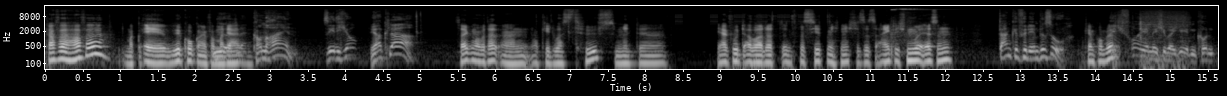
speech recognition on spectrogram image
Kaffee, Haffe? Mal, ey, wir gucken einfach mal. Der, Komm rein. Sieh dich um. Ja, klar. Zeig mal, was hat. äh, Okay, du hast Hilfsmittel. Ja, gut, aber das interessiert mich nicht. Das ist eigentlich nur Essen. Danke für den Besuch. Kein Problem. Ich freue mich über jeden Kunden.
